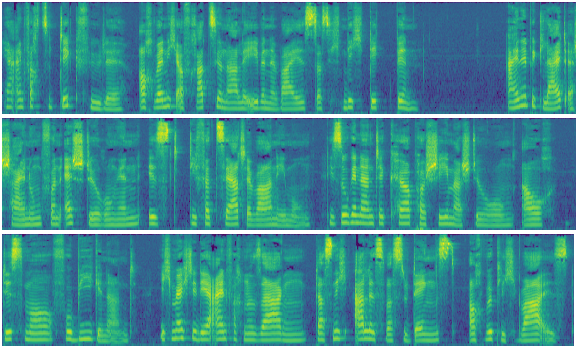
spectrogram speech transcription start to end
ja einfach zu dick fühle, auch wenn ich auf rationaler Ebene weiß, dass ich nicht dick bin. Eine Begleiterscheinung von Essstörungen ist die verzerrte Wahrnehmung, die sogenannte Körperschemastörung, auch Dysmorphobie genannt. Ich möchte dir einfach nur sagen, dass nicht alles, was du denkst, auch wirklich wahr ist.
